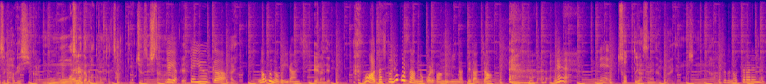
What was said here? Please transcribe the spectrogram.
忘れ激しいからもうもう忘れたんかと思って さっき打ち合わせしたのに。いやいやえ？っていうかはい。のぐのぐいらんし。えなんで？もう私とにょこさんのこれ番組になってたんじゃん ねねちょっと休んだぐらいでもうそんな。えすぐ乗ったられんねん。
